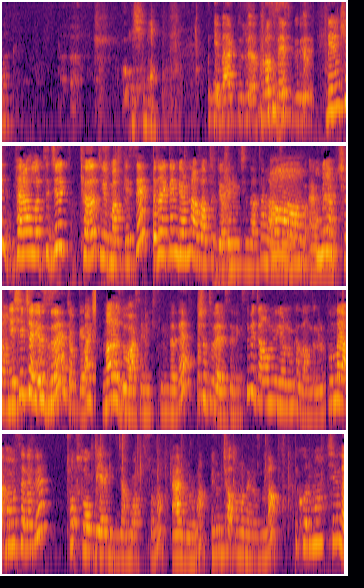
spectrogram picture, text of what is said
bak. Kişniği. Gebert bizi. Burası espri. Benimki ferahlatıcı kağıt yüz maskesi. Özellikle görünümünü azaltır diyor. Benim için zaten lazım Aa, olan bu. Evet. onu yapacağım. Yeşil çay özü çok kötü. Ay. Nar özü var seninkisinde de. Işıltı verir seninkisi ve canlı bir görünüm kazandırır. Bunu da yapmamın sebebi çok soğuk bir yere gideceğim bu hafta sonu. Erzurum'a. Yüzüm çatlamaz en azından. Bir koruma. Şimdi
